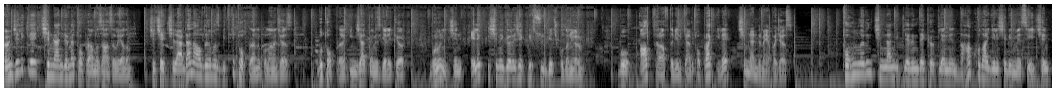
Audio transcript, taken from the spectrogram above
Öncelikle çimlendirme toprağımızı hazırlayalım. Çiçekçilerden aldığımız bitki toprağını kullanacağız. Bu toprağı inceltmemiz gerekiyor. Bunun için elek işini görecek bir süzgeç kullanıyorum. Bu alt tarafta biriken toprak ile çimlendirme yapacağız. Tohumların çimlendiklerinde köklerinin daha kolay gelişebilmesi için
